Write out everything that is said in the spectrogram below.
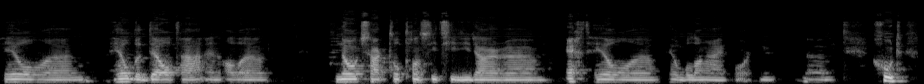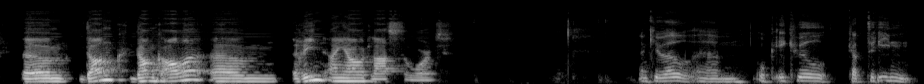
heel, uh, heel de delta en alle noodzaak tot transitie die daar uh, echt heel, uh, heel belangrijk wordt nu. Ehm, goed, um, dank, dank allen. Rien, aan jou het laatste woord. Dankjewel. Um, ook ik wil Katrien,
